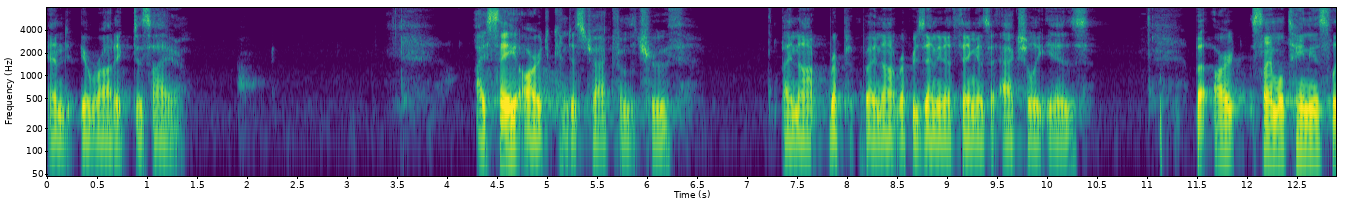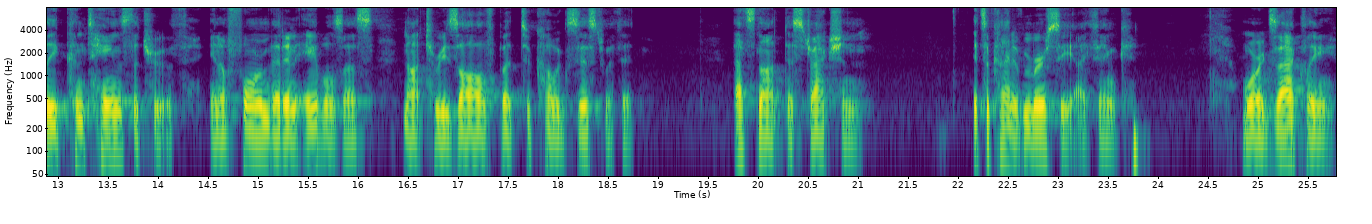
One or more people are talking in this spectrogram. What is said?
and erotic desire? I say art can distract from the truth by not, by not representing a thing as it actually is. But art simultaneously contains the truth in a form that enables us not to resolve but to coexist with it. That's not distraction. It's a kind of mercy, I think. More exactly,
